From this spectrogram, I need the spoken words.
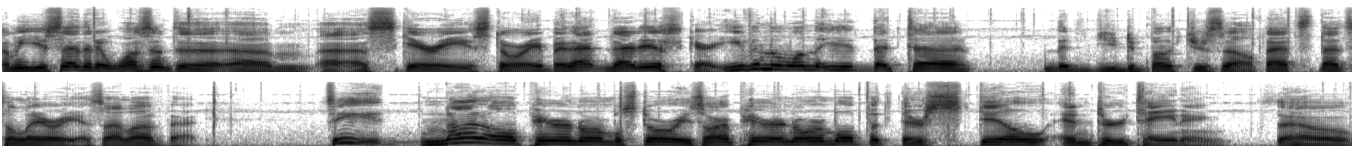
I mean, you said that it wasn't a, um, a scary story, but that, that is scary. Even the one that you, that, uh, that you debunked yourself, that's, that's hilarious. I love that. See, not all paranormal stories are paranormal, but they're still entertaining. So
